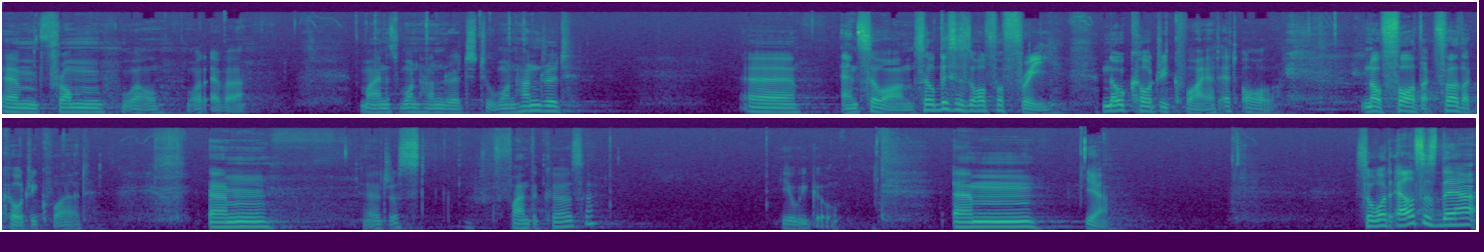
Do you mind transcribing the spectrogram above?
um, from, well, whatever, minus 100 to 100, uh, and so on. So this is all for free. No code required at all. No further, further code required. Um, I'll just find the cursor. Here we go. Um, yeah. So what else is there?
